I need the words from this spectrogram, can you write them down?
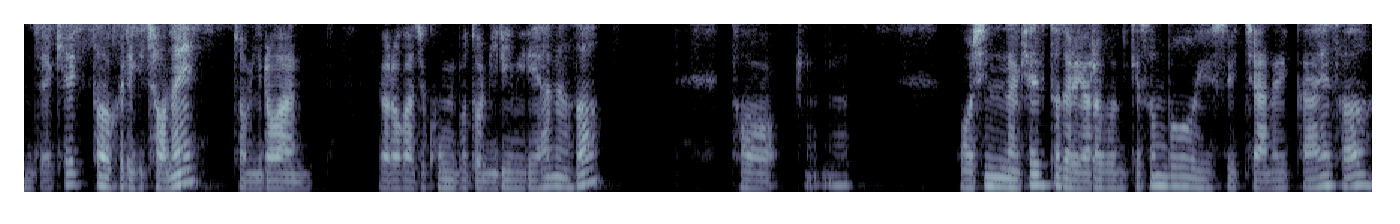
이제 캐릭터 그리기 전에 좀 이러한 여러 가지 공부도 미리미리 하면서 더 좀 멋있는 캐릭터들을 여러분께 선보일 수 있지 않을까 해서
